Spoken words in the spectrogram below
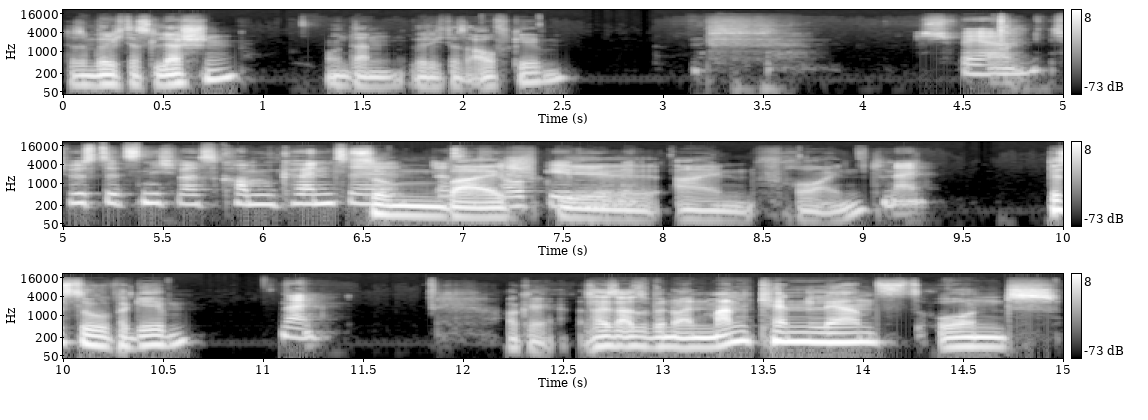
dann würde ich das löschen und dann würde ich das aufgeben? Schwer. Ich wüsste jetzt nicht, was kommen könnte, Zum. Beispiel ein Freund. Nein, Bist du vergeben? nein. Okay. Das heißt also, wenn du einen Mann kennenlernst und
